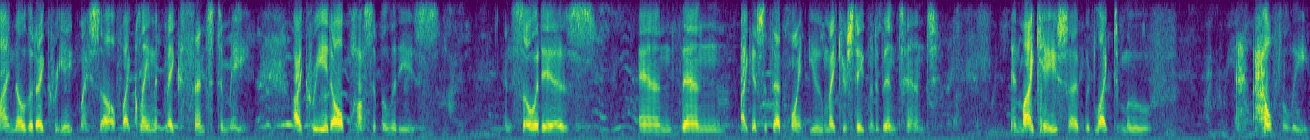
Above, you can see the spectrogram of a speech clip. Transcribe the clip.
I know that I create myself. I claim it makes sense to me. I create all possibilities and so it is. And then I guess at that point you make your statement of intent. In my case, I would like to move healthily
